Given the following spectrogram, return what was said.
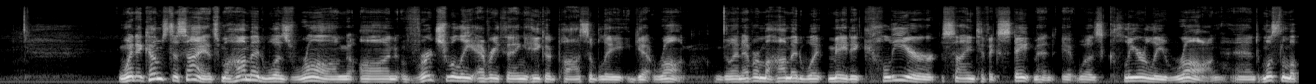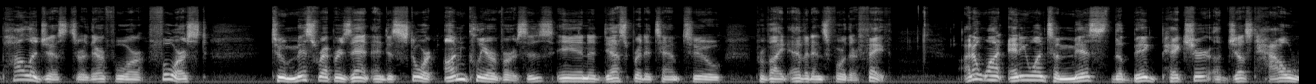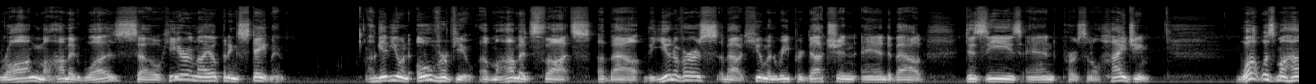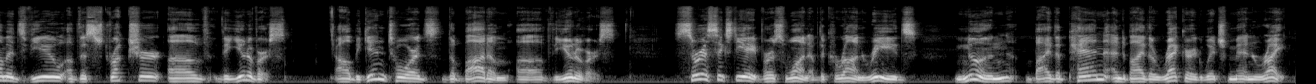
When it comes to science, Muhammad was wrong on virtually everything he could possibly get wrong. Whenever Muhammad made a clear scientific statement, it was clearly wrong, and Muslim apologists are therefore forced to misrepresent and distort unclear verses in a desperate attempt to provide evidence for their faith. I don't want anyone to miss the big picture of just how wrong Muhammad was, so here in my opening statement, I'll give you an overview of Muhammad's thoughts about the universe, about human reproduction, and about disease and personal hygiene. What was Muhammad's view of the structure of the universe? I'll begin towards the bottom of the universe. Surah 68, verse 1 of the Quran reads, Nun, by the pen and by the record which men write.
